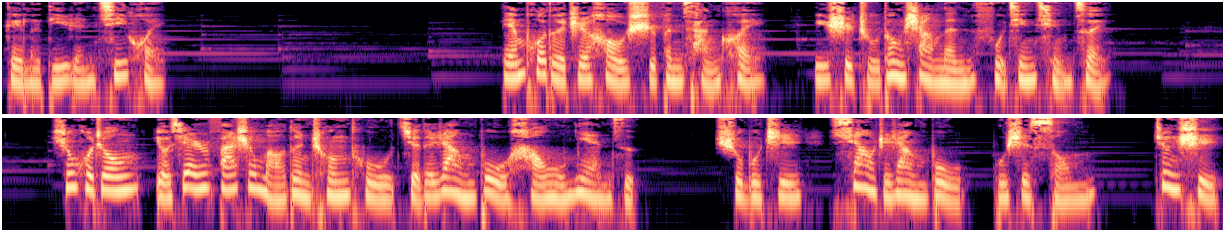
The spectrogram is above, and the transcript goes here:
给了敌人机会？”廉颇得知后十分惭愧，于是主动上门负荆请罪。生活中，有些人发生矛盾冲突，觉得让步毫无面子，殊不知笑着让步不是怂，正是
